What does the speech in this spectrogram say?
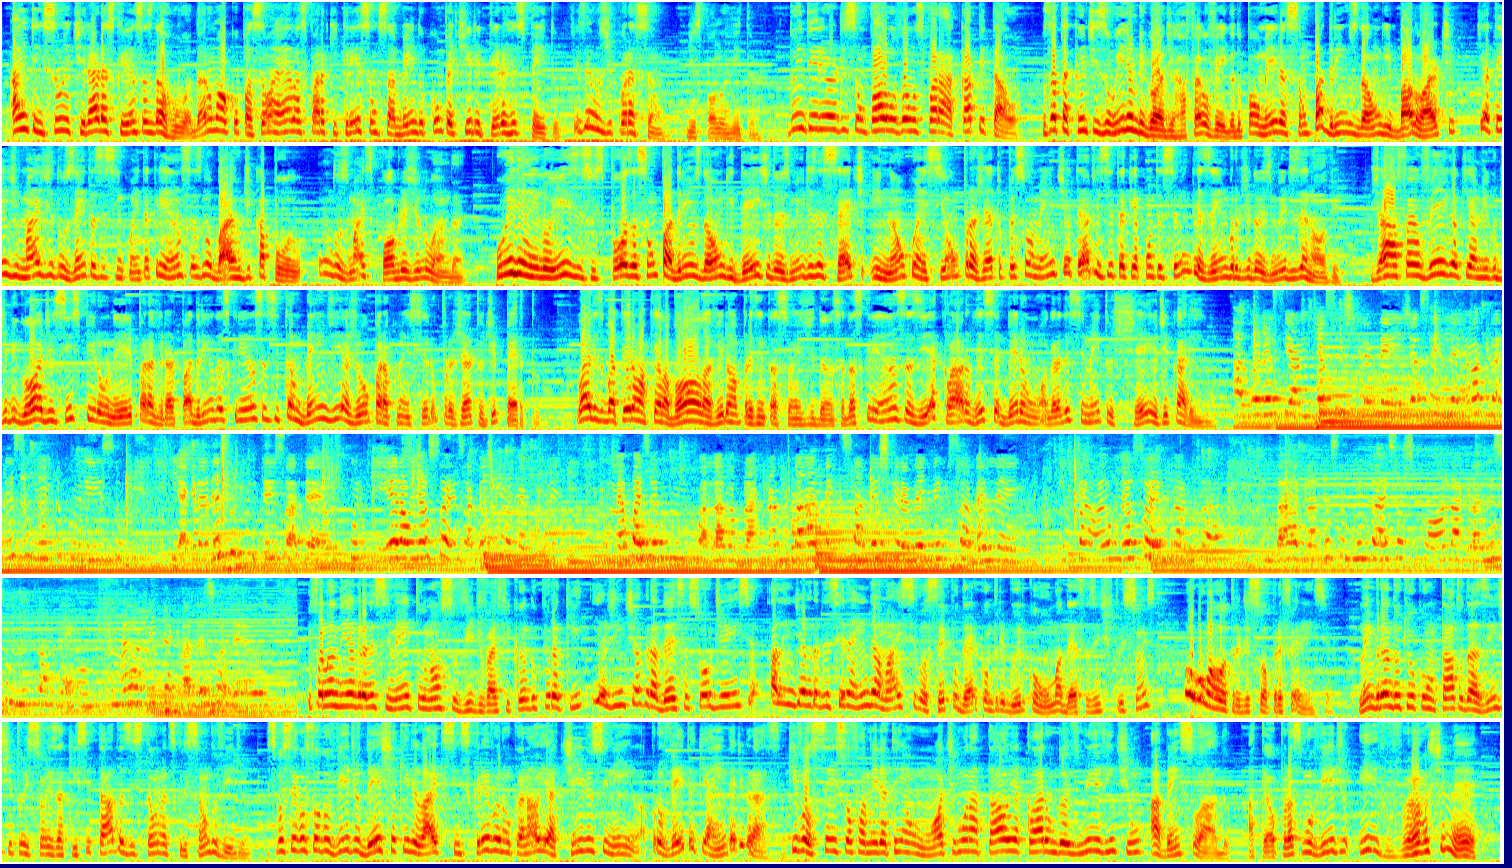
A intenção é tirar as crianças da rua, dar uma ocupação a elas para que cresçam sabendo competir e ter respeito. Fizemos de coração, diz Paulo Vitor. Do interior de São Paulo, vamos para a capital. Os atacantes William Bigode e Rafael Veiga do Palmeiras são padrinhos da ONG Baluarte, que atende mais de 250 crianças no bairro de Capolo, um dos mais pobres de Luanda. William e Louise, sua esposa, são padrinhos da ONG desde 2017 e não conheciam o projeto pessoalmente até a visita que aconteceu em dezembro de 2019. Já Rafael Veiga, que é amigo de Bigode, se inspirou nele para virar padrinho das crianças e também viajou para conhecer o projeto de perto. Lá eles bateram aquela bola, viram apresentações de dança das crianças e, é claro, receberam um agradecimento cheio de carinho. Agora esse ano já se inscrevi, já sei ler, eu agradeço muito por isso e agradeço muito isso a Deus, porque era o meu sonho saber escrever porque o meu pai sempre me falava para cantar, tem que saber escrever, tem que saber ler. Então é o meu sonho cantar. Agradeço muito a essa escola, agradeço muito a Deus. Primeiramente agradeço a Deus. E falando em agradecimento, o nosso vídeo vai ficando por aqui e a gente agradece a sua audiência, além de agradecer ainda mais se você puder contribuir com uma dessas instituições ou alguma outra de sua preferência. Lembrando que o contato das instituições aqui citadas estão na descrição do vídeo. Se você gostou do vídeo, deixe aquele like, se inscreva no canal e ative o sininho. Aproveita que ainda é de graça. Que você e sua família tenham um ótimo Natal e, é claro, um 2021 abençoado. Até o próximo vídeo e vamos ver!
